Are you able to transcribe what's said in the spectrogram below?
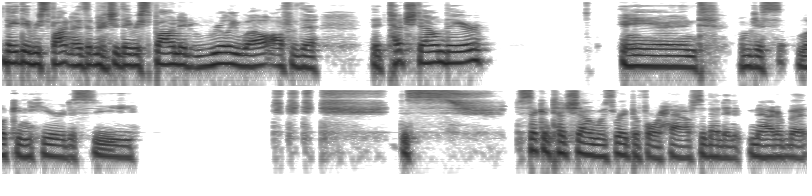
they they respond as I mentioned. They responded really well off of the the touchdown there, and I'm just looking here to see this the second touchdown was right before half, so that didn't matter. But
